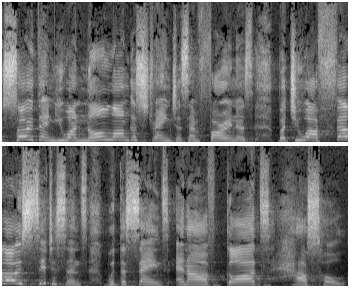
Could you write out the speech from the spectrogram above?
so, then you are no longer strangers and foreigners, but you are fellow citizens with the saints and are of God's household.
